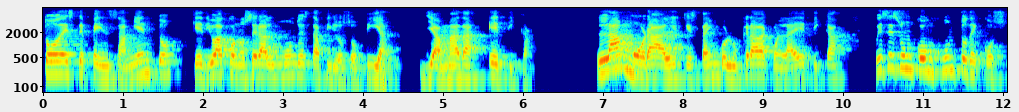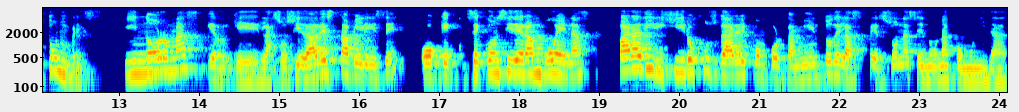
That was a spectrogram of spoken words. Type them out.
todo este pensamiento que dio a conocer al mundo esta filosofía llamada ética. La moral que está involucrada con la ética, pues es un conjunto de costumbres y normas que, que la sociedad establece o que se consideran buenas para dirigir o juzgar el comportamiento de las personas en una comunidad.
